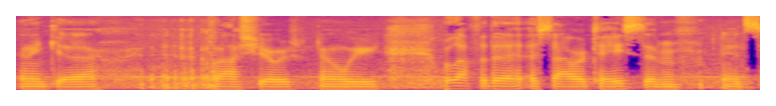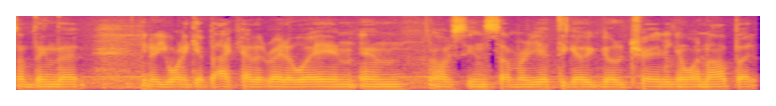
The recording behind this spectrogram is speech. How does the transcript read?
I think uh, uh, last year you know, we were left with a, a sour taste, and it's something that you know you want to get back at it right away. And, and obviously in summer you have to go go to training and whatnot, but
